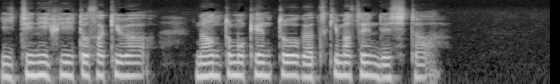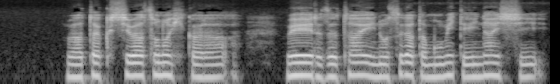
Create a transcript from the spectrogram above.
一、二フィート先は何とも見当がつきませんでした。私はその日からウェールズ大尉の姿も見ていないし、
